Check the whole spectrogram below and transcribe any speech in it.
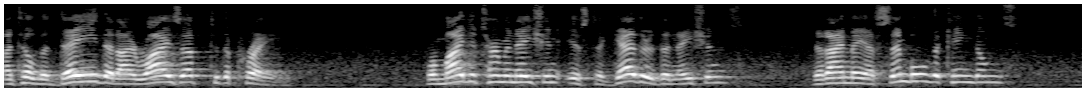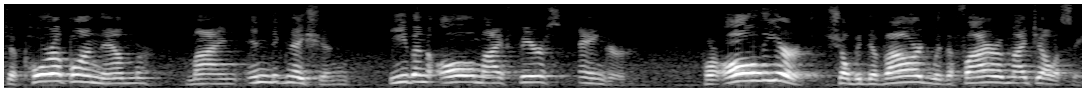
until the day that I rise up to the prey. For my determination is to gather the nations, that I may assemble the kingdoms, to pour upon them mine indignation, even all my fierce anger. For all the earth shall be devoured with the fire of my jealousy.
